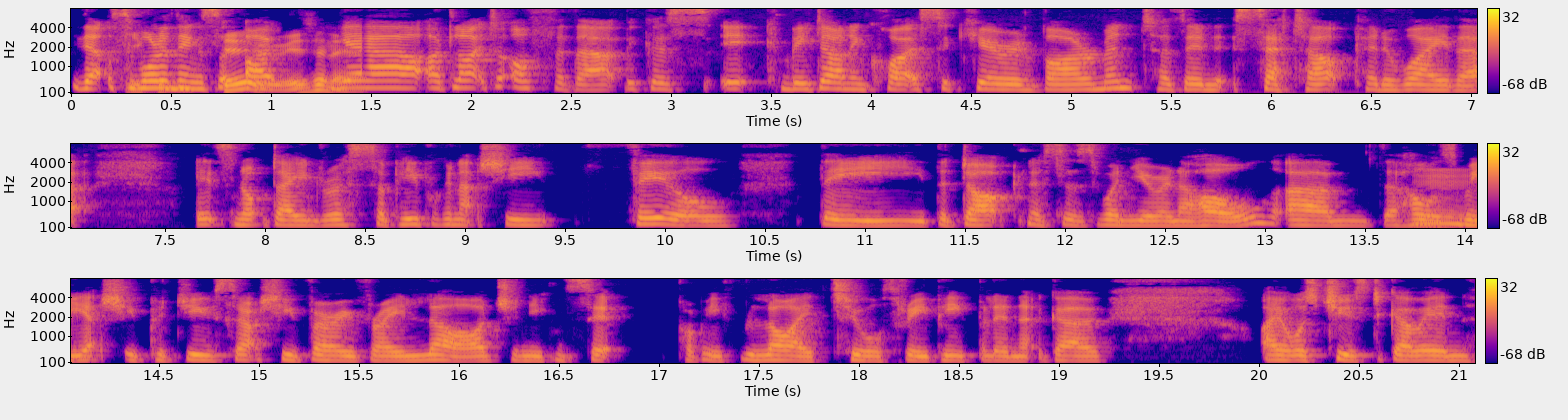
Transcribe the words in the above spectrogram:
That's you one of the things do, I, isn't it? Yeah, I'd like to offer that because it can be done in quite a secure environment, as in it's set up in a way that it's not dangerous, so people can actually feel the the darkness as when you're in a hole. Um, the holes Hmm. we actually produce are actually very very large, and you can sit probably lie two or three people in at a go. I always choose to go in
